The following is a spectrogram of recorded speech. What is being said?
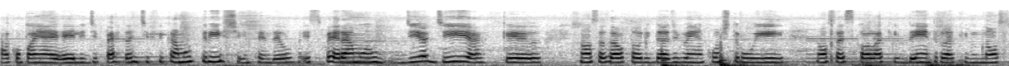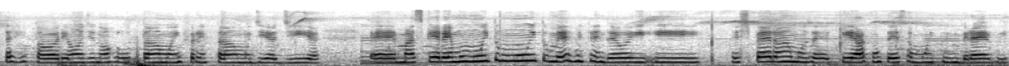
acompanhar ele de perto, a gente fica muito triste, entendeu? Esperamos dia a dia que nossas autoridades venham construir nossa escola aqui dentro, aqui no nosso território, onde nós lutamos, enfrentamos dia a dia. É, mas queremos muito, muito mesmo, entendeu? E, e esperamos é, que aconteça muito em breve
